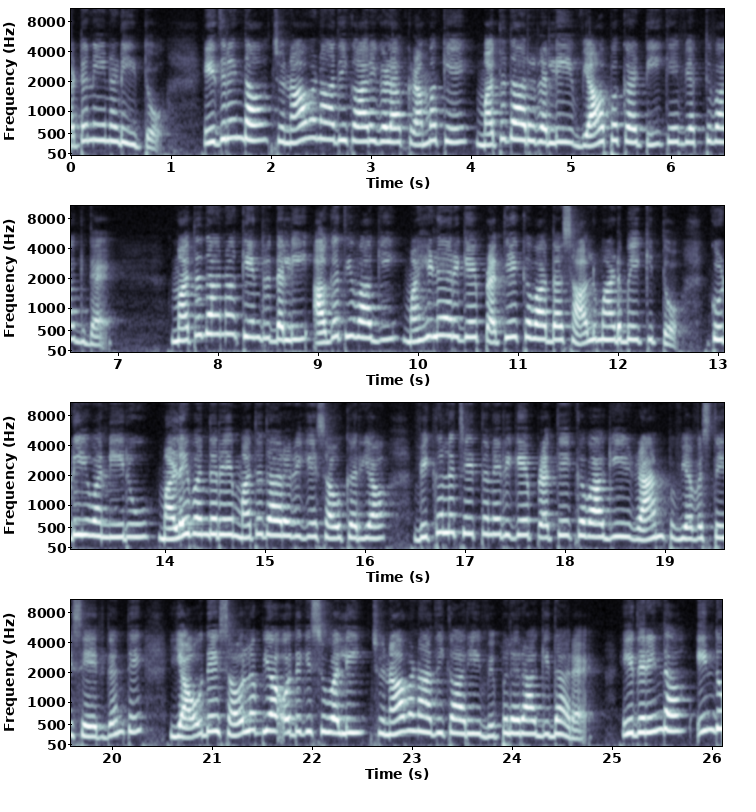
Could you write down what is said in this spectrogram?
ಘಟನೆ ನಡೆಯಿತು. ಇದರಿಂದ ಚುನಾವಣಾಧಿಕಾರಿಗಳ ಕ್ರಮಕ್ಕೆ ಮತದಾರರಲ್ಲಿ ವ್ಯಾಪಕ ಟೀಕೆ ವ್ಯಕ್ತವಾಗಿದೆ. ಮತದಾನ ಕೇಂದ್ರದಲ್ಲಿ ಅಗತ್ಯವಾಗಿ ಮಹಿಳೆಯರಿಗೆ ಪ್ರತ್ಯೇಕವಾದ ಸಾಲು ಮಾಡಬೇಕಿತ್ತು. ಕುಡಿಯುವ ನೀರು, ಮಳೆ ಬಂದರೆ ಮತದಾರರಿಗೆ ಸೌಕರ್ಯ, ವಿಕಲಚೇತನರಿಗೆ ಪ್ರತ್ಯೇಕವಾಗಿ ರ್ಯಾಂಪ್ ವ್ಯವಸ್ಥೆ ಸೇರಿದಂತೆ ಯಾವುದೇ ಸೌಲಭ್ಯ ಒದಗಿಸುವಲ್ಲಿ ಚುನಾವಣಾಧಿಕಾರಿ ವಿಫಲರಾಗಿದ್ದಾರೆ. ಇದರಿಂದ ಇಂದು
